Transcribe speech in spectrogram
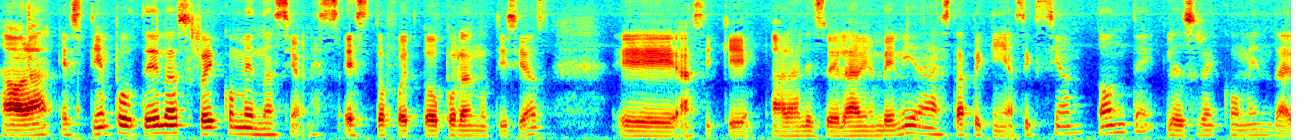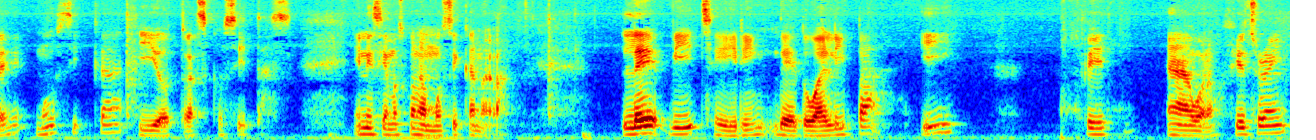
ahora es tiempo de las recomendaciones. Esto fue todo por las noticias. Eh, así que ahora les doy la bienvenida a esta pequeña sección donde les recomendaré música y otras cositas. Iniciemos con la música nueva. Levitating de Dualipa y Fit, ah, bueno, Featuring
